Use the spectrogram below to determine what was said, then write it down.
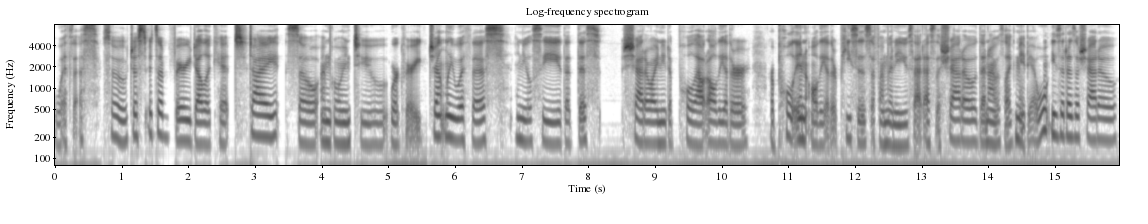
with this. So just, it's a very delicate die, so I'm going to work very gently with this, and you'll see that this shadow I need to pull out all the other or pull in all the other pieces. If I'm going to use that as the shadow then I was like maybe I won't use it as a shadow.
